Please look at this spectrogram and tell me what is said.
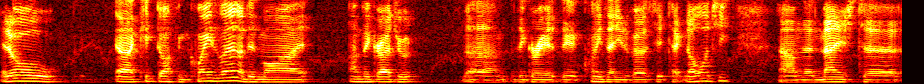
it all uh, kicked off in Queensland. I did my undergraduate um, degree at the Queensland University of Technology, um, then managed to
